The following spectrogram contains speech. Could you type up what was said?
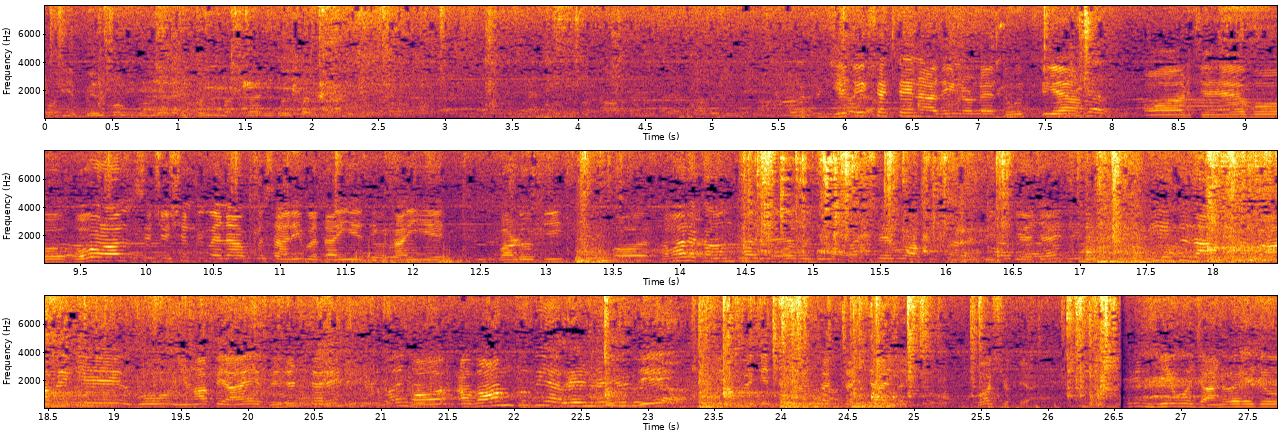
और ये बिल्कुल क्लियर है कोई मसला नहीं कोई परेशानी नहीं। ये देख सकते हैं नाजी उन्होंने दूध पिया और जो है वो ओवरऑल सिचुएशन भी मैंने आपको सारी बताई है दिखाई है बाड़ों की। और हमारा काम था जो है वो जो फ़र्स्ट है, वो आपको सारा पेश किया जाए। क्योंकि इंतज़ाम का काम है कि वो यहाँ पे आए विज़िट करें और आवाम को भी अवेयरनेस दे इसमें कितनी हद तक सच्चाई है। बहुत शुक्रिया। ये वो जानवर है जो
